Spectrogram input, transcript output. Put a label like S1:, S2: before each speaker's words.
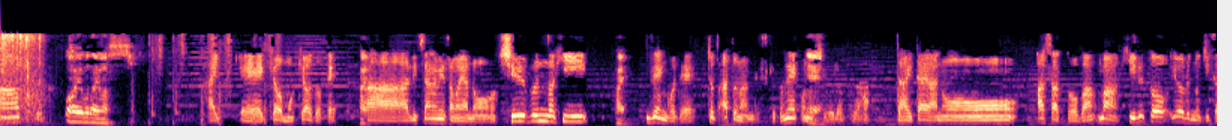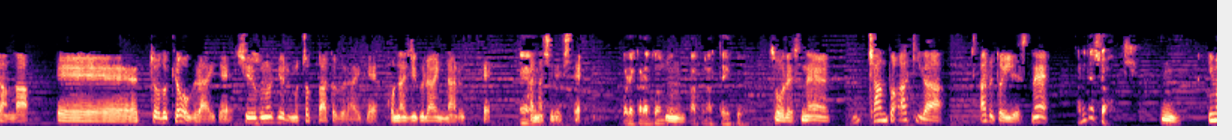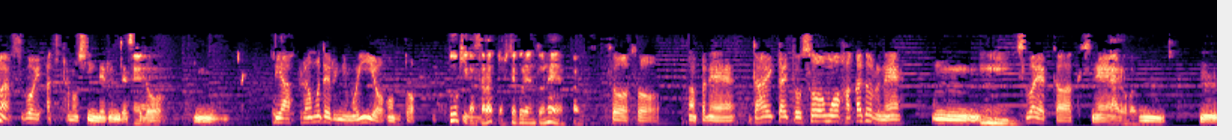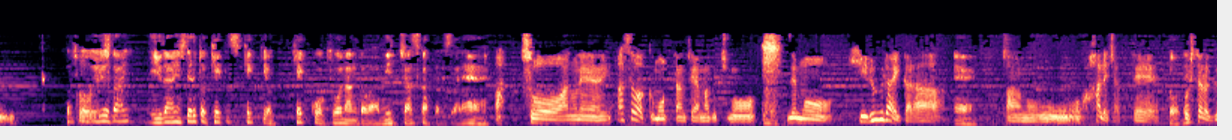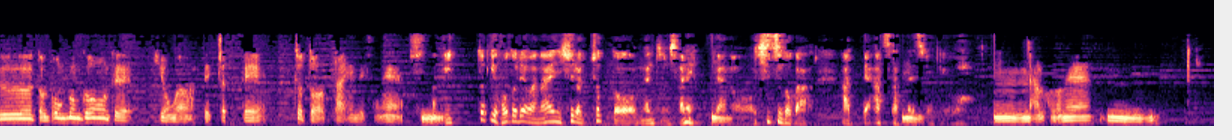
S1: ます。
S2: おはようございます。
S1: はい。えー、今日も今日とて、
S2: はい
S1: あーリスナーの皆様、あの、秋分の日
S2: はい。
S1: 前後で、ちょっと後なんですけどね、この収録は。だいたいあのー朝と晩、まあ、昼と夜の時間が、えー、ちょうど今日ぐらいで、秋分の日よりもちょっと後ぐらいで、同じぐらいになるって
S2: ええ
S1: 話でして。
S2: これからどんどんなくなっていく。
S1: そうですね。ちゃんと秋があるといいですね。
S2: あれでしょ。
S1: うん。今すごい秋楽しんでるんですけど、うん。いや、プラモデルにもいいよ、ほんと。
S2: 空気がさらっとしてくれんとね、やっぱり。
S1: そうそう。やっぱね、だいたい塗装もはかどるね。う。
S2: うんん。
S1: 素早く乾くしね。
S2: なるほど
S1: うん。うん。
S2: そう
S1: です
S2: 油断、油断してると結結構、結構今日なんかはめっちゃ暑かったですがね。
S1: あ、そう、あのね、朝は曇ったんですよ、山口も。でも、昼ぐらいから、
S2: え
S1: あのー晴れちゃって、
S2: えそうね。
S1: そしたらぐーっとゴンゴンゴーンって気温が上がってっちゃって、ちょっと大変でしたね。うん
S2: 一時ほどではないにしろ、ちょっと、なんていうんですかね。
S1: うん
S2: あの、湿度があって暑かったですよ、今日は。
S1: うん、なるほどね。うん。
